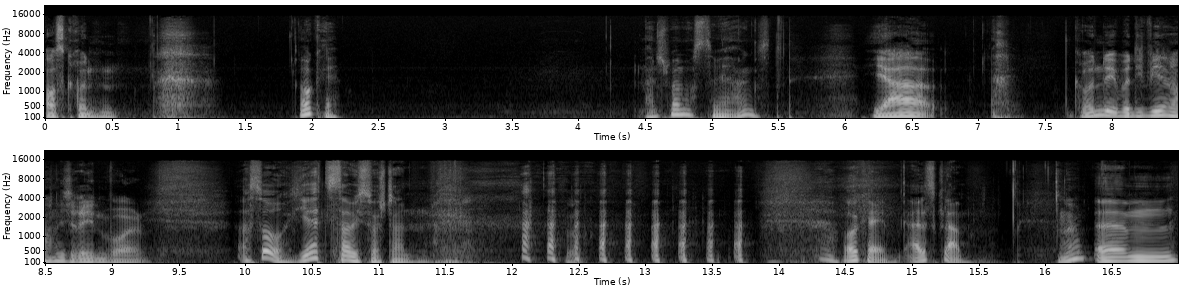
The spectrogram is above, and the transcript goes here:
Aus Gründen. Okay. Manchmal machst du mir Angst. Ja, Gründe, über die wir noch nicht reden wollen. Ach so, jetzt habe ich es verstanden. So. okay, alles klar. Ne? Ähm,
